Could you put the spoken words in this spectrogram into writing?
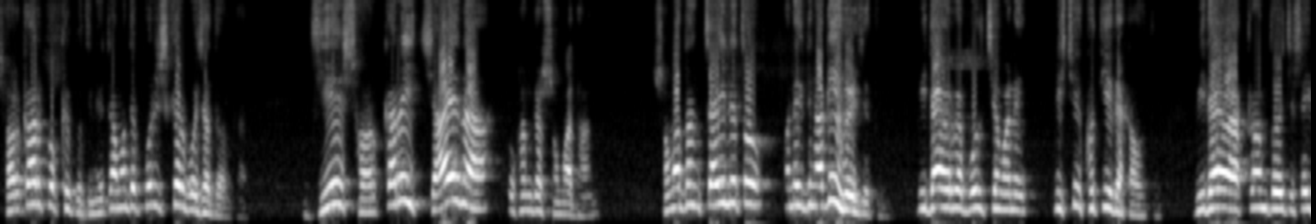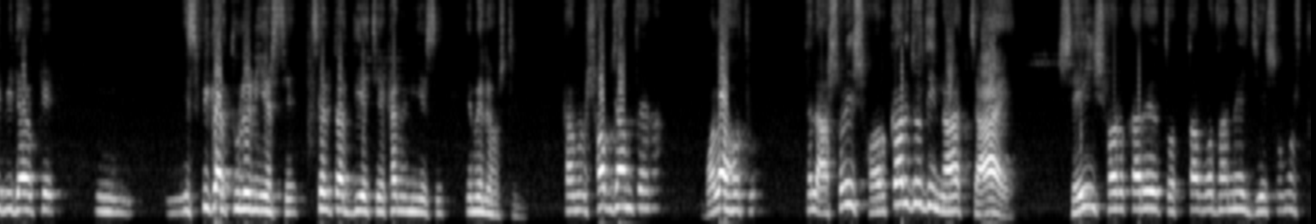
সরকার পক্ষের প্রতিনিধি, এটা আমাদের পরিষ্কার বোঝা দরকার। যে সরকারই চায় না ওখানকার সমাধান সমাধান চাইলে তো অনেকদিন আগেই হয়ে যেত। বিধায়করা বলছে মানে নিশ্চয়ই খতিয়ে দেখা হতো। বিধায়ক আক্রান্ত হয়েছে, সেই বিধায়ককে স্পিকার তুলে নিয়ে এসছে শেল্টার দিয়েছে, এখানে নিয়ে এসে এমএলএ হোস্টেলে তার মানে সব জানতো এরা, বলা হতো। তাহলে আসলে সরকার যদি না চায়, সেই সরকারের তত্ত্বাবধানে যে সমস্ত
